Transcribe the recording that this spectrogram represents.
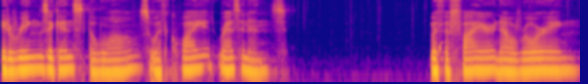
it rings against the walls with quiet resonance. With the fire now roaring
